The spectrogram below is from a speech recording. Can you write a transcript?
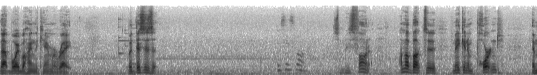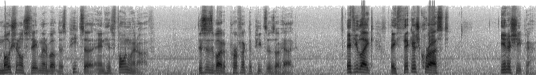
that boy behind the camera right. But this is Who's his phone? somebody's phone. I'm about to make an important emotional statement about this pizza, and his phone went off. This is about as perfect a pizza as I've had. If you like a thickish crust in a sheet pan.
